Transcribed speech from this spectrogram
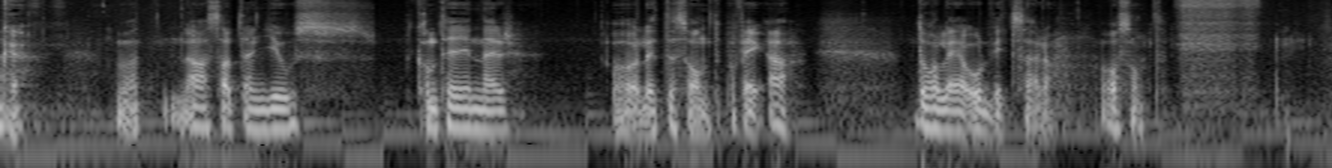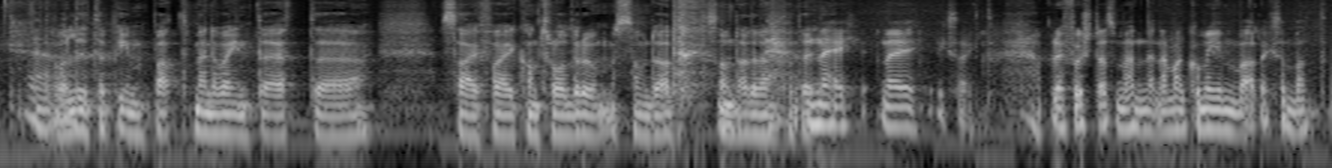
Okay. Jag satt en juice-container och lite sånt på väggen. Ja, dåliga ordvitsar och, och sånt. Det var lite pimpat, men det var inte ett uh, sci-fi kontrollrum som du hade, som du hade väntat dig. nej, nej, exakt. Och det första som hände när man kom in var liksom att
